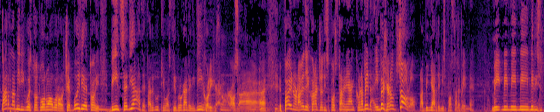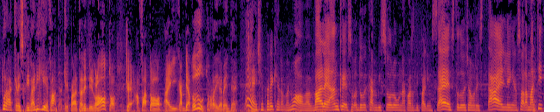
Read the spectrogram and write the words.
Parlami di questo tuo nuovo ruolo, cioè voi direttori vi insediate, fate tutti i vostri programmi ridicoli, che è una cosa, eh? E poi non avete il coraggio di spostare neanche una penna, invece non solo la Bignardi mi sposta le penne. Mi, mi, mi, mi, ristruttura anche le scrivanie, fa perché 43,8, cioè ha fatto, hai cambiato tutto praticamente. Eh, c'è parecchia roba nuova. Vale anche insomma, dove cambi solo una cosa di palinsesto, dove c'è un restyling, non so, la mattina.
